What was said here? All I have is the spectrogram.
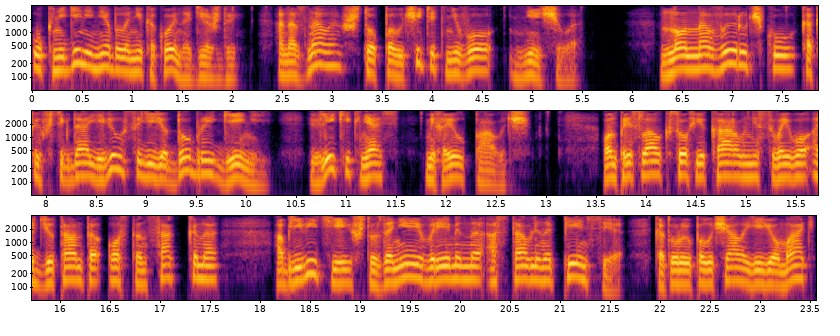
у княгини не было никакой надежды. Она знала, что получить от него нечего. Но на выручку, как и всегда, явился ее добрый гений, великий князь Михаил Павлович. Он прислал к Софье Карловне своего адъютанта Остен Саккена объявить ей, что за ней временно оставлена пенсия, которую получала ее мать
